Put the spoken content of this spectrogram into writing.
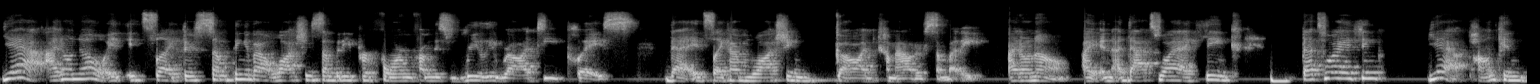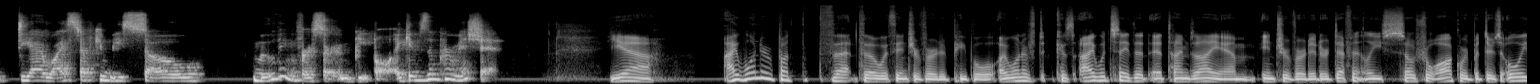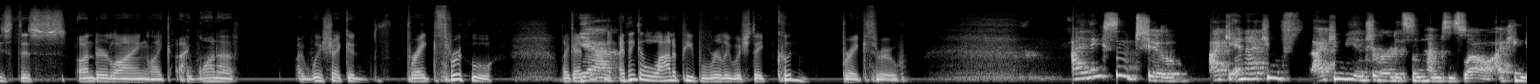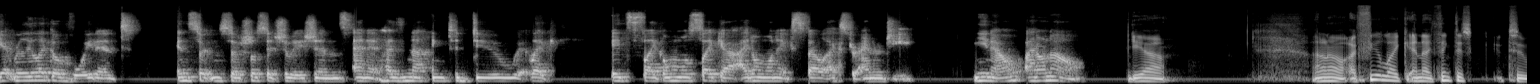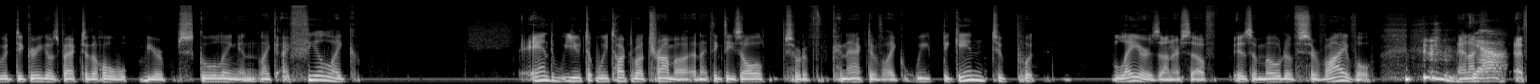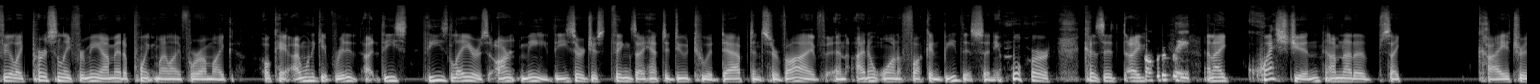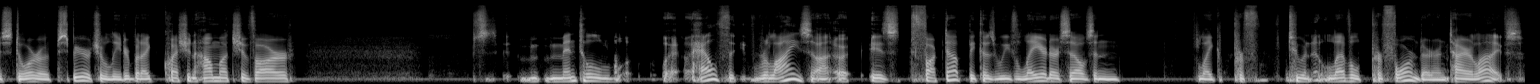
yeah, I don't know. It, it's like there's something about watching somebody perform from this really raw, deep place that it's like I'm watching God come out of somebody. I don't know. I and that's why I think that's why I think yeah, punk and DIY stuff can be so moving for certain people. It gives them permission. Yeah, I wonder about that though with introverted people. I wonder if because I would say that at times I am introverted or definitely social awkward, but there's always this underlying like I want to I wish I could break through. Like I yeah. think I think a lot of people really wish they could break through. I think so too. I can and I can I can be introverted sometimes as well. I can get really like avoidant in certain social situations and it has nothing to do with like it's like almost like I don't want to expel extra energy. You know, I don't know. Yeah. I don't know. I feel like, and I think this to a degree goes back to the whole your schooling and like I feel like, and you t- we talked about trauma, and I think these all sort of connect. Of like we begin to put layers on ourselves as a mode of survival, and yeah. I I feel like personally for me, I'm at a point in my life where I'm like okay, I want to get rid of uh, these. These layers aren't me. These are just things I had to do to adapt and survive, and I don't want to fucking be this anymore because it. I Totally. and I question. I'm not a psychiatrist or a spiritual leader, but I question how much of our mental health relies on uh, is fucked up because we've layered ourselves and like perf- to a level performed our entire lives.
